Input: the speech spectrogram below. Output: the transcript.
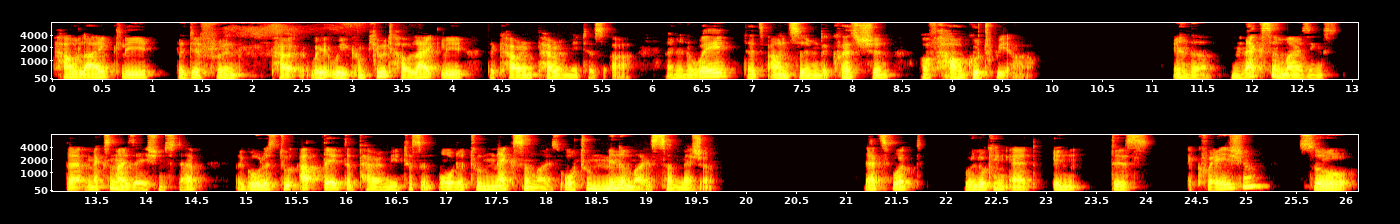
how likely the different, we, we compute how likely the current parameters are. And in a way, that's answering the question of how good we are. In the maximizing the maximization step, the goal is to update the parameters in order to maximize or to minimize some measure. That's what we're looking at in this equation. So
